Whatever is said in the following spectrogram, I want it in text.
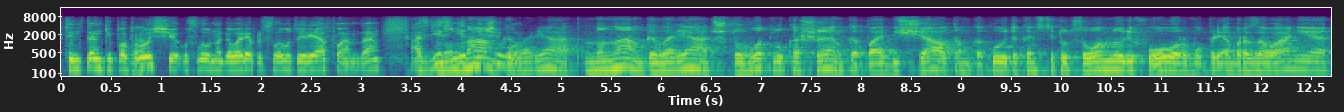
тинктенки попроще, да. условно говоря, пресловутый Реофан, да, а здесь но нет нам ничего. Говорят, но нам говорят, что вот Лукашенко пообещал там какую-то конституционную реформу, преобразование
